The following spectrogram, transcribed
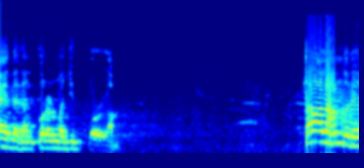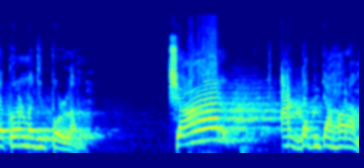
এ দেখেন, কোরআন মাজিদ পড়লাম। তাও আলহামদুলিল্লাহ কোরআন মাজিদ পড়লাম। চার আড্ডা পিঠা হারাম।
